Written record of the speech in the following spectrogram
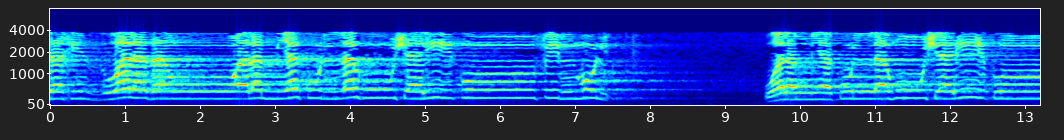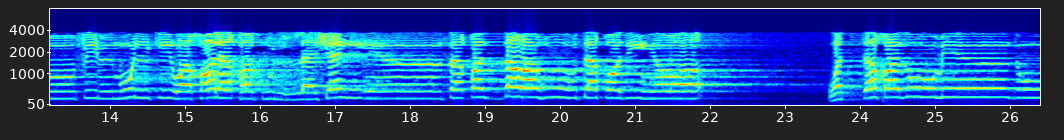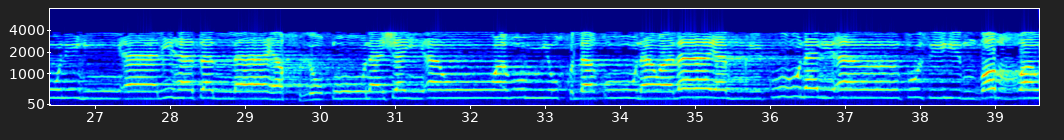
يتخذ ولدا ولم يكن له شريك في الملك ولم يكن له شريك في الملك وخلق كل شيء فقدره تقديرا. واتخذوا من دونه آلهة لا يخلقون شيئا وهم يخلقون ولا يملكون لأنفسهم ضرا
